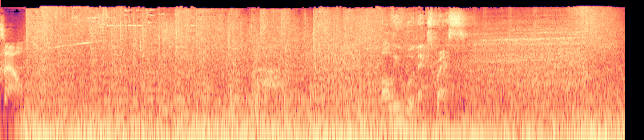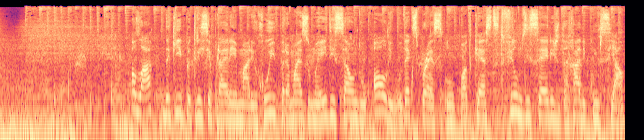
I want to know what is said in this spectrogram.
ação. Hollywood Express. Olá, daqui Patrícia Pereira e Mário Rui para mais uma edição do Hollywood Express, o podcast de filmes e séries da Rádio Comercial.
